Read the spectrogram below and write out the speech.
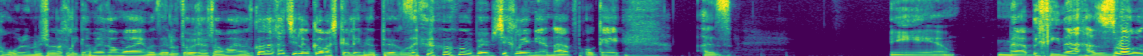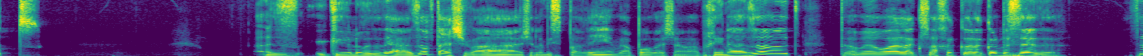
אמרו לנו שהולך להיגמר המים, אז העלו את המחיר של המים, אז כל אחד שילם כמה שקלים יותר, זהו, בהמשיך לענייניו, אוקיי? אז אה, מהבחינה הזאת, אז כאילו, אתה יודע, עזוב את ההשוואה של המספרים והפה והשם, מהבחינה הזאת, אתה אומר, וואלה, סך הכל, הכל בסדר. בסדר,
